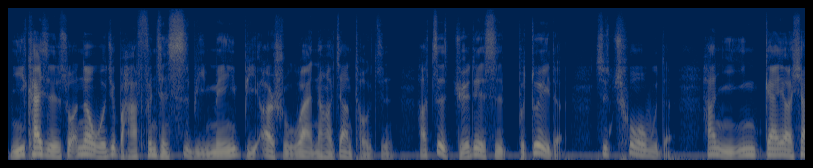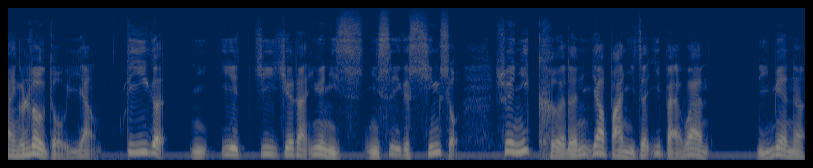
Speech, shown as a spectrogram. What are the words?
你一开始说那我就把它分成四笔，每一笔二十五万，然后这样投资，好，这绝对是不对的，是错误的。他你应该要像一个漏斗一样，第一个你业绩阶段，因为你是你是一个新手，所以你可能要把你这一百万里面呢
